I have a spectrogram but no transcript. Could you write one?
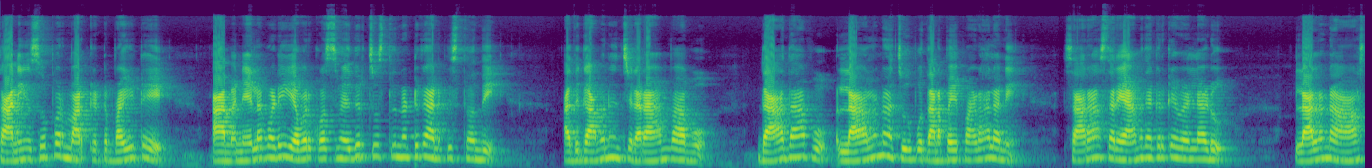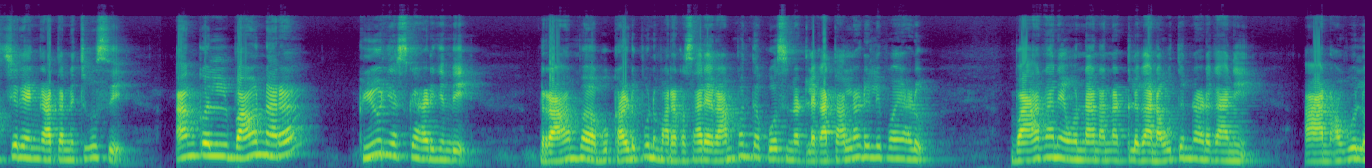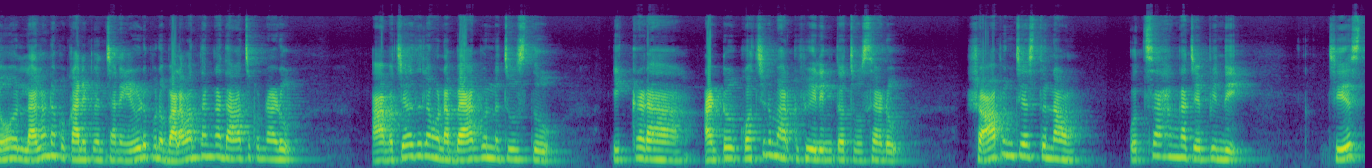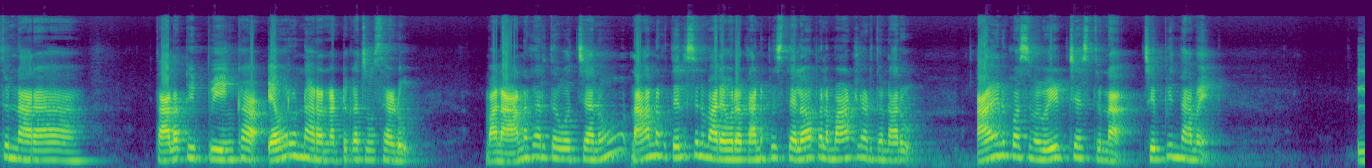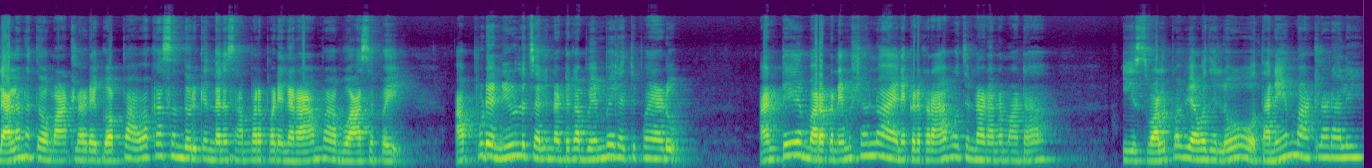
కానీ సూపర్ మార్కెట్ బయటే ఆమె నిలబడి ఎవరికోసం ఎదురు చూస్తున్నట్టుగా అనిపిస్తోంది. అది గమనించిన రాంబాబు దాదాపు లాలన చూపు తనపై పడాలని సరాసరి ఆమె దగ్గరికి వెళ్ళాడు. లాలన ఆశ్చర్యంగా అతన్ని చూసి అంకుల్ బాగున్నారా? క్యూరియస్గా అడిగింది. రాంబాబు కడుపును మరొకసారి రంపంతో కోసినట్లుగా తల్లడిల్లిపోయాడు. బాగానే ఉన్నానన్నట్లుగా నవ్వుతున్నాడు గాని ఆ నవ్వులో లలనకు కనిపించని ఏడుపును బలవంతంగా దాచుకున్నాడు. ఆమె చేతిలో ఉన్న బ్యాగులను చూస్తూ ఇక్కడ? అంటూ క్వశ్చన్ మార్క్ ఫీలింగ్తో చూశాడు. షాపింగ్ చేస్తున్నాం ఉత్సాహంగా చెప్పింది. చేస్తున్నారా? తల తిప్పి ఇంకా ఎవరున్నారన్నట్టుగా చూశాడు. మా నాన్నగారితో వచ్చాను. నాన్నకు తెలిసిన వారెవరో కనిపిస్తే లోపల మాట్లాడుతున్నారు. ఆయన కోసం వెయిట్ చేస్తున్నా చెప్పిందామే. లలనతో మాట్లాడే గొప్ప అవకాశం దొరికిందని సంబరపడిన రాంబాబు ఆశపై అప్పుడే నీళ్ళు చల్లినట్టుగా బెంబేలెత్తిపోయాడు. అంటే మరొక నిమిషంలో ఆయన ఇక్కడికి రాబోతున్నాడన్నమాట. ఈ స్వల్ప వ్యవధిలో తనేం మాట్లాడాలి?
